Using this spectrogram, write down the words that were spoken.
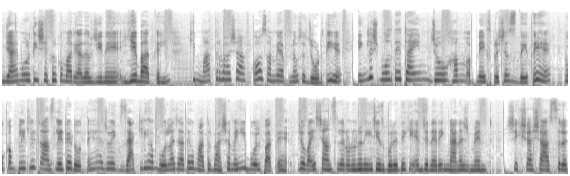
न्यायमूर्ति शेखर कुमार यादव जी ने ये बात कही कि मातृभाषा ऑफकोर्स हमें अपने से जोड़ती है। इंग्लिश बोलते टाइम जो हम अपने एक्सप्रेशंस देते हैं, वो कम्प्लीटली ट्रांसलेटेड होते हैं। जो एग्जैक्टली exactly हम बोलना चाहते हैं, वो मातृभाषा में ही बोल पाते हैं। जो वाइस चांसलर उन्होंने ये चीज़ बोली थी कि इंजीनियरिंग मैनेजमेंट शिक्षा शास्त्र,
